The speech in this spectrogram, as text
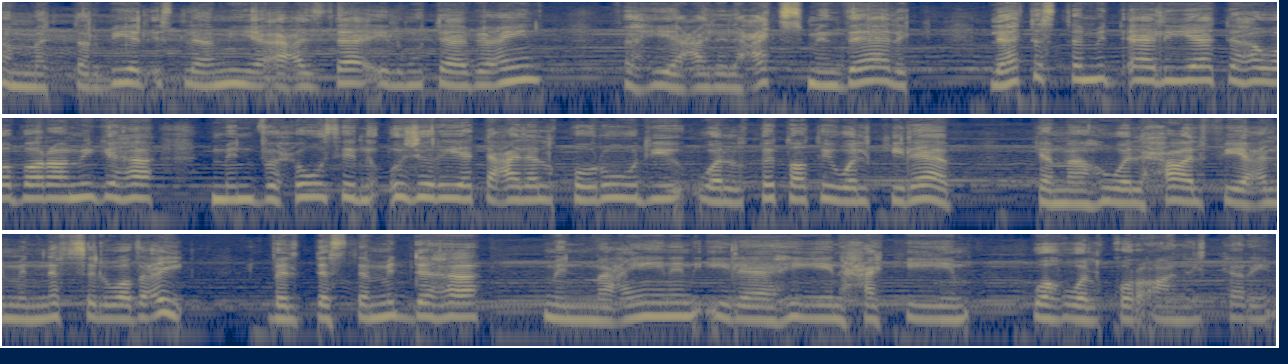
أما التربية الإسلامية أعزائي المتابعين فهي على العكس من ذلك لا تستمد آلياتها وبرامجها من بحوث أجريت على القرود والقطط والكلاب كما هو الحال في علم النفس الوضعي بل تستمدها من معين إلهي حكيم وهو القرآن الكريم.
